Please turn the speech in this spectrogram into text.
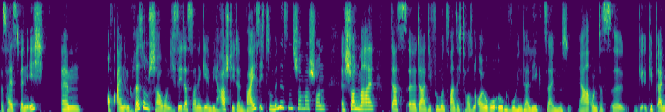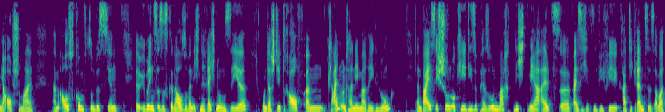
Das heißt, wenn ich ähm, auf ein Impressum schaue und ich sehe, dass da eine GmbH steht, dann weiß ich zumindest schon mal schon, äh, schon mal, dass äh, da die 25.000 Euro irgendwo hinterlegt sein müssen. Ja, und das äh, gibt einem ja auch schon mal ähm, Auskunft so ein bisschen. Äh, übrigens ist es genauso, wenn ich eine Rechnung sehe und da steht drauf ähm, Kleinunternehmerregelung, dann weiß ich schon, okay, diese Person macht nicht mehr als, äh, weiß ich jetzt nicht, wie viel gerade die Grenze ist, aber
